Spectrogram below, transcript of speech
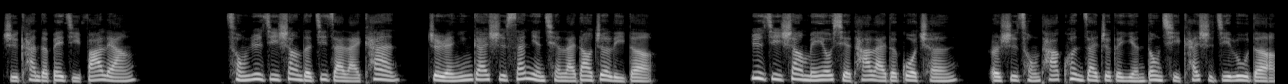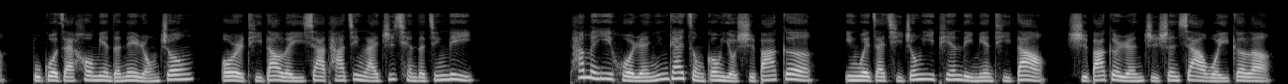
只看得背脊发凉。从日记上的记载来看，这人应该是三年前来到这里的。日记上没有写他来的过程，而是从他困在这个岩洞起开始记录的。不过在后面的内容中，偶尔提到了一下他进来之前的经历。他们一伙人应该总共有十八个，因为在其中一篇里面提到，十八个人只剩下我一个了。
